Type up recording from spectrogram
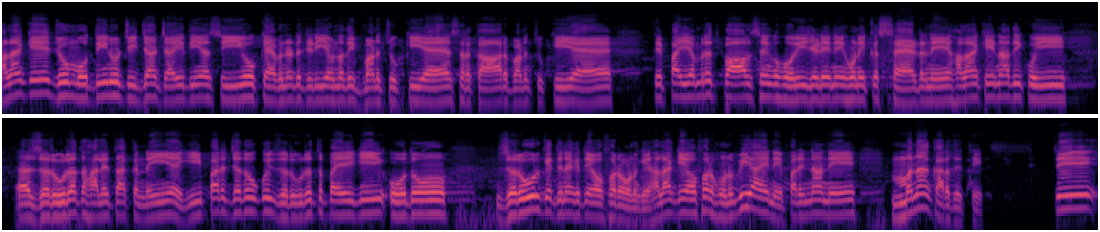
ਹਾਲਾਂਕਿ ਜੋ ਮੋਦੀ ਨੂੰ ਚੀਜ਼ਾਂ ਚਾਹੀਦੀਆਂ ਸੀ, ਉਹ ਕੈਬਨਿਟ ਜਿਹੜੀ ਹੈ ਉਹਨਾਂ ਦੀ ਬਣ ਚੁੱਕੀ ਹੈ, ਸਰਕਾਰ ਬਣ ਚੁੱਕੀ ਹੈ ਤੇ ਭਾਈ ਅੰਮ੍ਰਿਤਪਾਲ ਸਿੰਘ ਹੋਰੀ ਜਿਹੜੇ ਨੇ ਹੁਣ ਇੱਕ ਸਾਈਡ ਨੇ। ਹਾਲਾਂਕਿ ਇਹਨਾਂ ਦੀ ਕੋਈ ਜ਼ਰੂਰਤ ਹਾਲੇ ਤੱਕ ਨਹੀਂ ਹੈਗੀ, ਪਰ ਜਦੋਂ ਕੋਈ ਜ਼ਰੂਰਤ ਪਏਗੀ, ਉਦੋਂ ਜ਼ਰੂਰ ਕਿਤੇ ਨਾ ਕਿਤੇ ਆਫਰ ਆਉਣਗੇ। ਹਾਲਾਂਕਿ ਆਫਰ ਹੁਣ ਵੀ ਆਏ ਨੇ, ਪਰ ਇਹਨਾਂ ਨੇ ਮਨਾ ਕਰ ਦਿੱਤੇ। ਤੇ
